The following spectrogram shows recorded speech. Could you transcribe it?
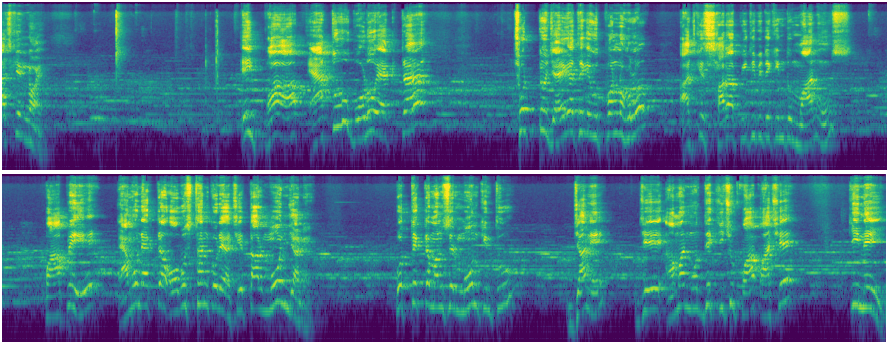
আজকের নয়। এই পাপ এত বড় একটা ছোট্ট জায়গা থেকে উৎপন্ন হলো। আজকে সারা পৃথিবীতে কিন্তু মানুষ পাপে এমন একটা অবস্থান করে আছে, তার মন জানে। প্রত্যেকটা মানুষের মন কিন্তু জানে যে আমার মধ্যে কিছু পাপ আছে কি নেই।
